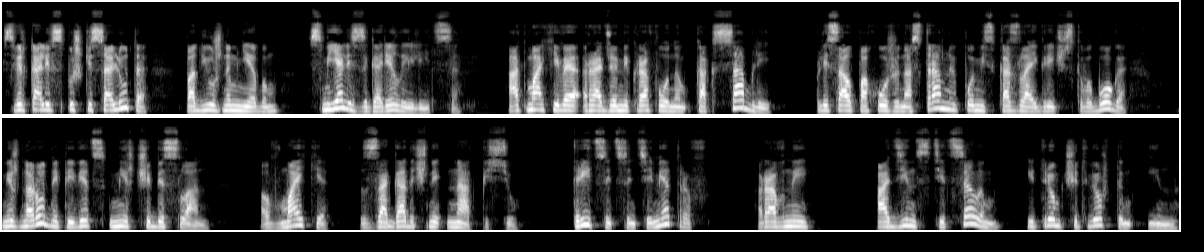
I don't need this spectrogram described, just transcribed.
Сверкали вспышки салюта под южным небом, смеялись загорелые лица. Отмахивая радиомикрофоном, как саблей, плясал похожий на странную помесь козла и греческого бога международный певец Мирча Беслан в майке с загадочной надписью «30 сантиметров равны 11,3 ин».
